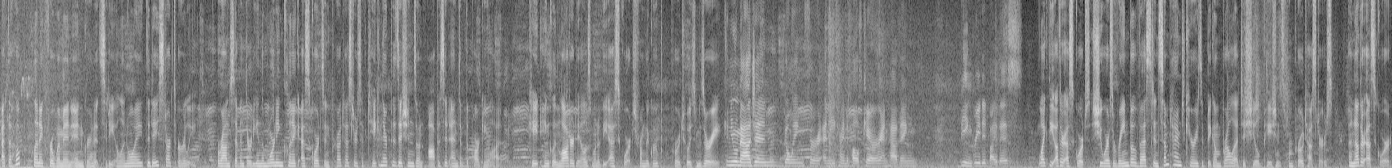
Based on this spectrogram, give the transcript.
At the Hope Clinic for Women in Granite City, Illinois, the day starts early. Around 7:30 in the morning, clinic escorts and protesters have taken their positions on opposite ends of the parking lot. Kate Hinklin Lauderdale is one of the escorts from the group Pro Choice Missouri. Can you imagine going for any kind of health care and having being greeted by this? Like the other escorts, she wears a rainbow vest and sometimes carries a big umbrella to shield patients from protesters. Another escort,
